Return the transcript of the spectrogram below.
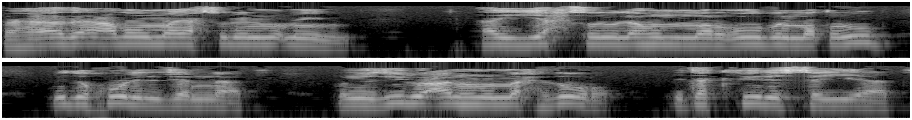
فهذا أعظم ما يحصل للمؤمنين أي يحصل لهم مرغوب المطلوب بدخول الجنات ويزيل عنهم المحذور بتكفير السيئات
